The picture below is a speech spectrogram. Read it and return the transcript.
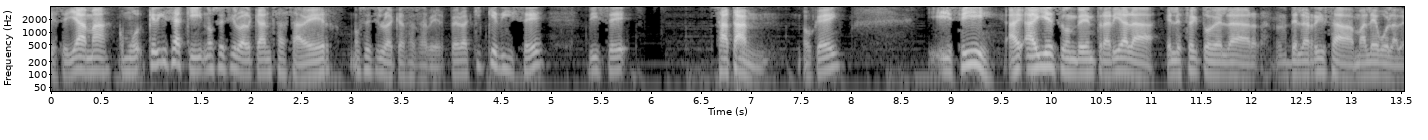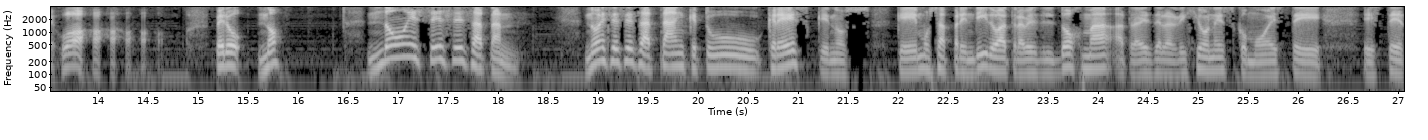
que se llama, como, ¿qué dice aquí? No sé si lo alcanzas a ver, no sé si lo alcanzas a ver, pero aquí ¿qué dice? Dice Satán, ¿ok? Y sí, ahí, es donde entraría el efecto de la, de la risa malévola de... Pero no, no es ese Satán. No es ese Satán que tú crees que nos que hemos aprendido a través del dogma, a través de las religiones, como este este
